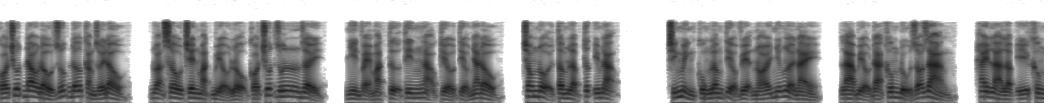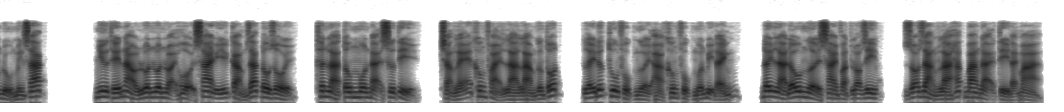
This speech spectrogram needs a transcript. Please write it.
Có chút đau đầu giúp đỡ cầm dưới đầu, đoạn sâu trên mặt biểu lộ có chút run rẩy, nhìn vẻ mặt tự tin ngạo kiểu tiểu nha đầu, trong nội tâm lập tức im lặng. Chính mình cùng lâm tiểu viện nói những lời này, là biểu đạt không đủ rõ ràng, hay là lập ý không đủ minh xác? Như thế nào luôn luôn loại hội sai ý cảm giác đâu rồi, thân là tông môn đại sư tỷ, chẳng lẽ không phải là làm gương tốt, lấy đức thu phục người à không phục muốn bị đánh, đây là đâu người sai vật logic, rõ ràng là hắc bang đại tỷ đại mà.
